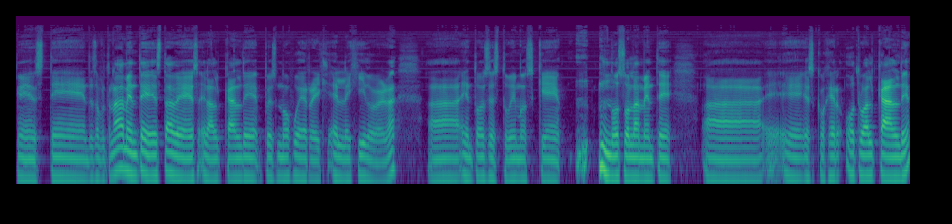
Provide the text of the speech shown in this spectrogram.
Este, desafortunadamente esta vez el alcalde pues no fue elegido, ¿verdad? Ah, entonces tuvimos que no solamente ah, eh, eh, escoger otro alcalde,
